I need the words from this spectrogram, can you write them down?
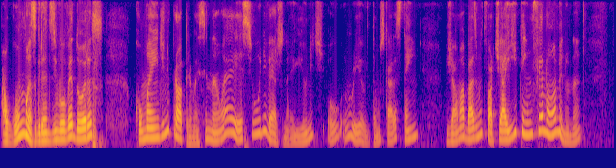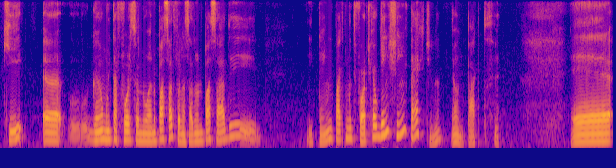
algumas grandes desenvolvedoras com uma engine própria, mas se não é esse o universo, né? Unity ou Unreal. Então os caras têm já uma base muito forte. E aí tem um fenômeno, né? Que uh, ganhou muita força no ano passado, foi lançado no ano passado e e tem um impacto muito forte que é o Genshin Impact, né? É um impacto. É...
